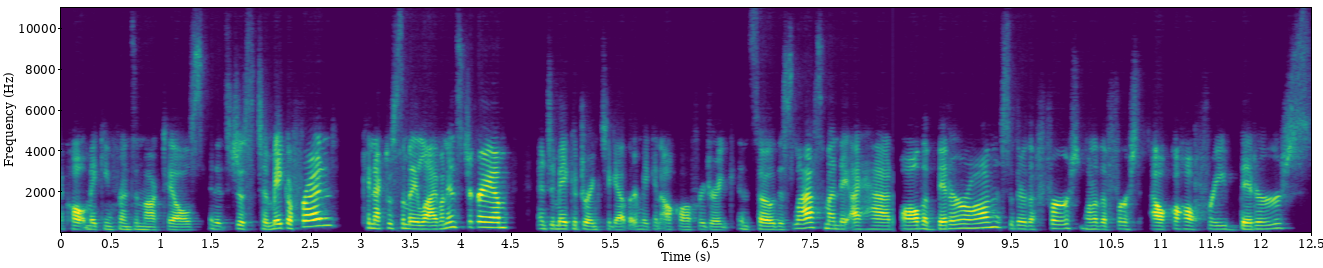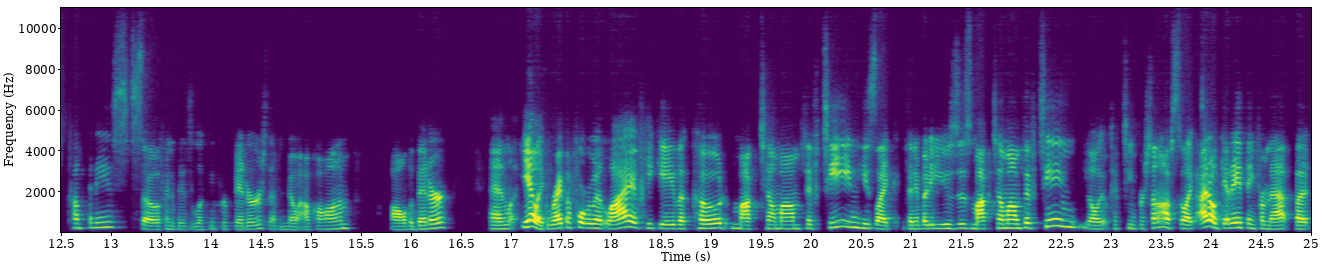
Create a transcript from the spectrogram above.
I call it making friends and mocktails. And it's just to make a friend, connect with somebody live on Instagram, and to make a drink together, make an alcohol free drink. And so this last Monday, I had all the bitter on. So they're the first, one of the first alcohol free bitters companies. So if anybody's looking for bitters that have no alcohol in them, all the bitter. And yeah, like right before we went live, he gave a code Mocktail Mom 15. He's like, if anybody uses Mocktail Mom 15, you'll get 15% off. So like, I don't get anything from that, but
